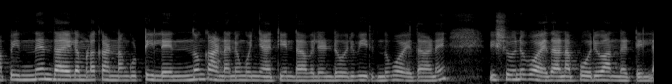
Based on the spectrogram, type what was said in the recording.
അപ്പോൾ ഇന്ന് എന്തായാലും നമ്മളെ കണ്ണൻകുട്ടി ഇല്ല. എന്നും കണ്ണനും കുഞ്ഞാറ്റി ഉണ്ടാവലുണ്ട്. ഒരു വിരുന്ന് പോയതാണ്. വിഷുവിന് പോയതാണ്. അപ്പോൾ ഒരു വന്നിട്ടില്ല.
